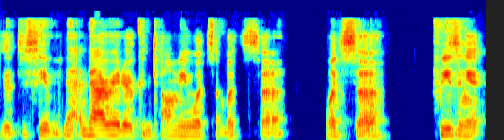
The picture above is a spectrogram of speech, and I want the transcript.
to, see if na- narrator can tell me what's what's uh, what's uh, freezing it.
